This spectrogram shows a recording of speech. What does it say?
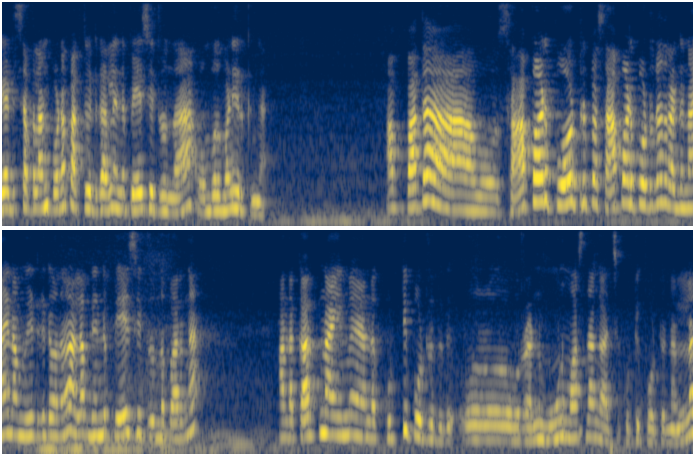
கெட்டு சாப்பிட்லான்னு போனால் பக்கத்து வீட்டுக்காரில் என்ன பேசிகிட்டு இருந்தோம் ஒம்பது மணி இருக்குங்க. அப்போ பார்த்தா சாப்பாடு போட்டிருப்பேன் சாப்பாடு போட்டு தான் ரெண்டு நாய் நம்ம வீட்டுக்கிட்ட வந்தோம். எல்லாம் நின்று பேசிகிட்டு இருந்தோம் பாருங்கள் அந்த கருப்பு நாயுமே அந்த குட்டி போட்டிருக்குது. ஒரு ஒரு ரெண்டு மூணு மாதம் தாங்க ஆச்சு குட்டி போட்டு. நல்லா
